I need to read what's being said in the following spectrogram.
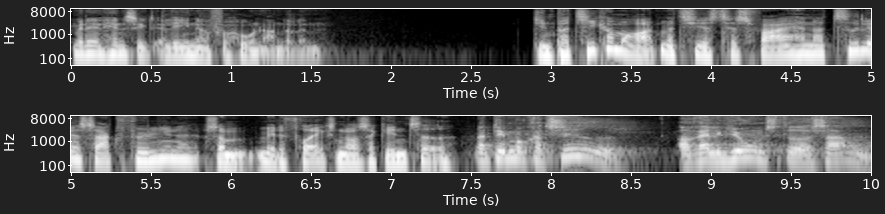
med den hensigt alene at forhåne andre lande. Din partikammerat Mathias Tesfaye, han har tidligere sagt følgende, som Mette Frederiksen også har gentaget. Når demokratiet og religion støder sammen,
